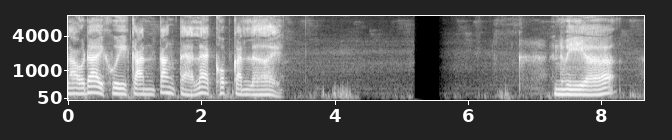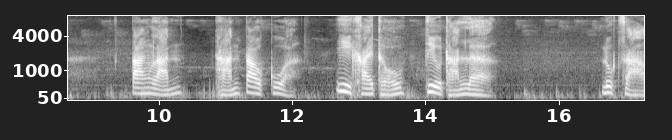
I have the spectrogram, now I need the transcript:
เราได้คุยกันตั้งแต่แรกคบกันเลย เหนียตังหลัน ฐานต้ากัวอี้ไข่โถจิ้วฐานเลอ ลูกสาว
